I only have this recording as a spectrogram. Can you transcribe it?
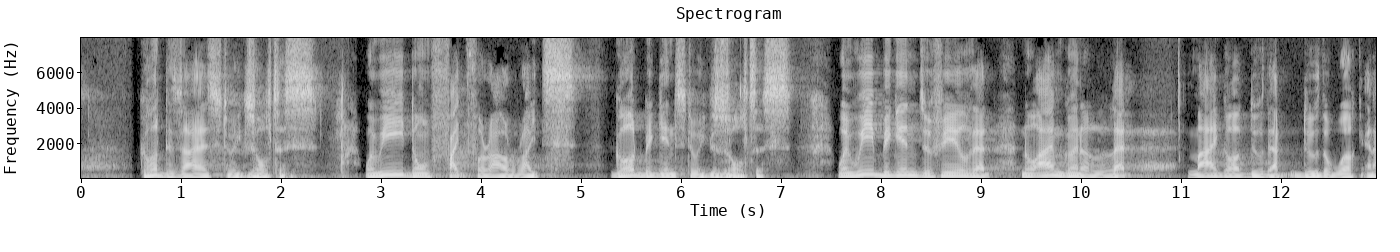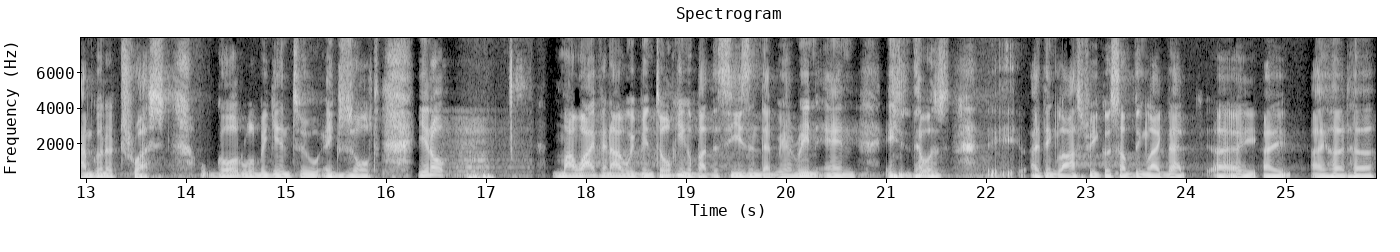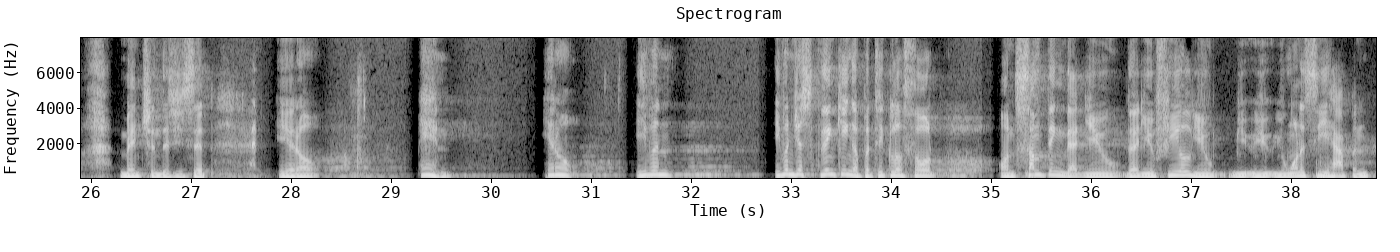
God desires to exalt us. When we don't fight for our rights, God begins to exalt us. When we begin to feel that, no, I'm going to let my God do that, do the work, and I'm going to trust. God will begin to exalt. You know, my wife and I, we've been talking about the season that we are in, and there was, I think last week or something like that, I, I, I heard her mention this. She said, you know, man, you know, even, even just thinking a particular thought on something that you, that you feel you, you, you want to see happen,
